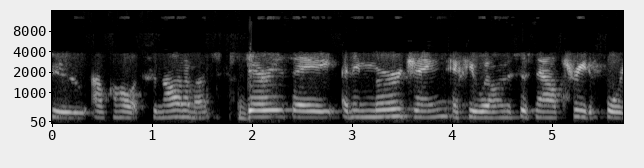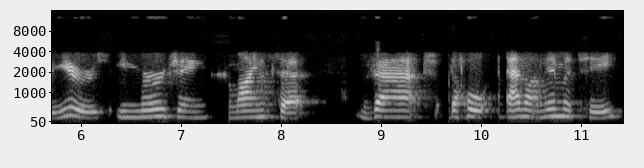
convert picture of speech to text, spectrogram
to Alcoholics Anonymous, there is a an emerging, if you will, and this is now three to four years, emerging mindset that the whole anonymity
